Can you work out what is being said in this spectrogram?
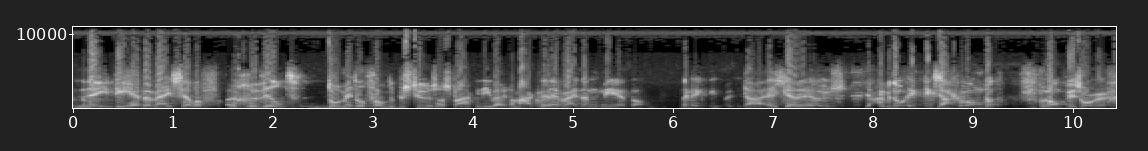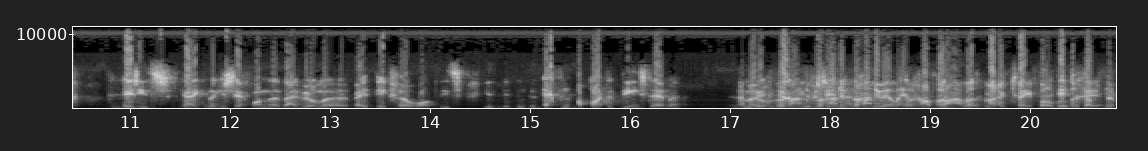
Nee, die hebben wij zelf gewild door middel van de bestuursafspraken die wij gemaakt hebben. hebben wij dan meer dan? Nee, ik, ik, ja, ik, uh, ja. ik bedoel, ik, ik zie gewoon dat brandweerzorg is iets. Kijk, dat je zegt van uh, wij willen, weet ik veel wat, iets, echt een aparte dienst hebben. Ja, maar we, gaan nu, we, gaan nu, we gaan nu heel erg afdwalen. Mag ik twee voorbeelden geven?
